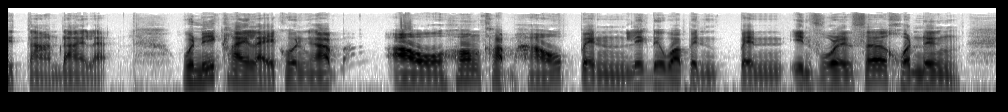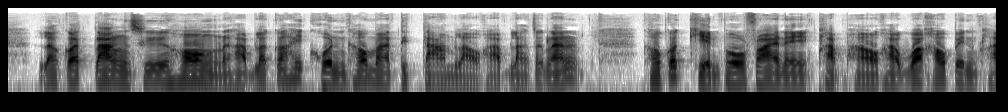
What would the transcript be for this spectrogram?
ติดตามได้แล้ว วันนี้ใครหลายคนครับ เอาห้องคลับเฮาส์เป็นเรียกได้ว่าเป็นเป็นอินฟลูเอนเซอร์คนหนึ่ง แล้วก็ตั้งชื่อห้องนะครับ แล้วก็ให้คนเข้ามาติดตามเราครับ หลังจากนั้นเขาก็เขียนโปรไฟล์ใน Clubhouse ครับ ว่าเขาเป็นใคร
